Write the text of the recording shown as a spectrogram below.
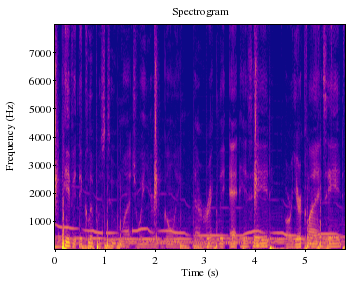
to pivot the clippers too much where you're going directly at his head or your client's head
